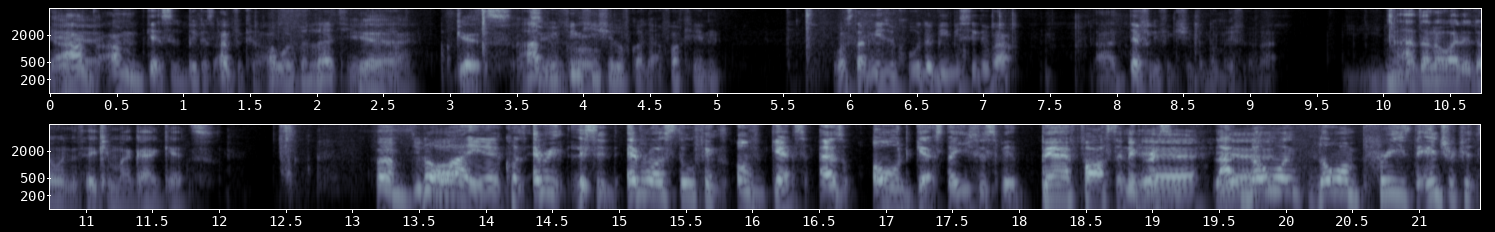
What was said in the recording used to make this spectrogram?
Yeah. I'm, I'm Ghetts his biggest advocate. I won't even lie to you. Yeah. Ghetts. I've I think Grow. he should have got that fucking. What's that music called? The BBC about? I definitely think he should have nominated for that. I don't know why they don't want to take him. My guy Ghetts. Fam, do you know why? Yeah, because every listen, everyone still thinks of Ghetts as old Ghetts that used to spit bare fast and aggressive. Yeah, like no one, no one prees the intricate.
